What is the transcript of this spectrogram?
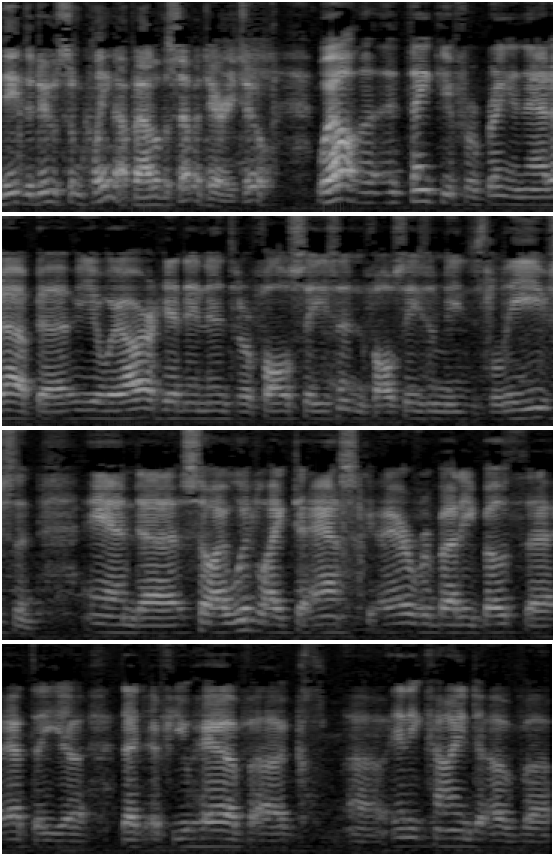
need to do some cleanup out of the cemetery too. Well, uh, thank you for bringing that up. Uh, we are heading into the fall season, and fall season means leaves, and and uh, so I would like to ask everybody, both uh, at the that if you have uh, any kind of uh,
